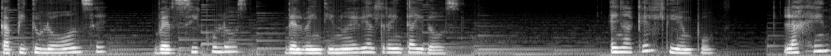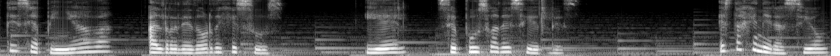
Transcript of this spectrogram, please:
capítulo 11, versículos del 29 al 32. En aquel tiempo, la gente se apiñaba alrededor de Jesús y él se puso a decirles, Esta generación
